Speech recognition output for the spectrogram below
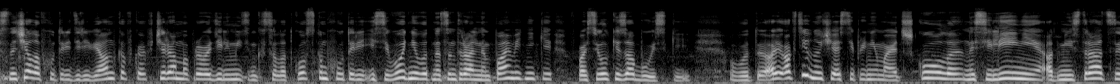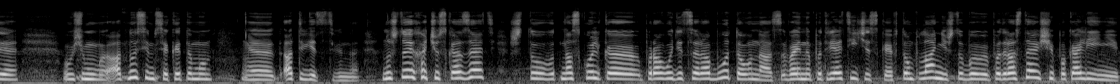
Сначала в хуторе Деревянковка, вчера мы проводили митинг в Солодковском хуторе и сегодня вот на центральном памятнике в поселке Забойский. Вот. А активное участие принимает школа, население, администрация. В общем, относимся к этому э, ответственно. Но что я хочу сказать, что вот насколько проводится работа у нас военно-патриотическая в том плане, чтобы подрастающее поколение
